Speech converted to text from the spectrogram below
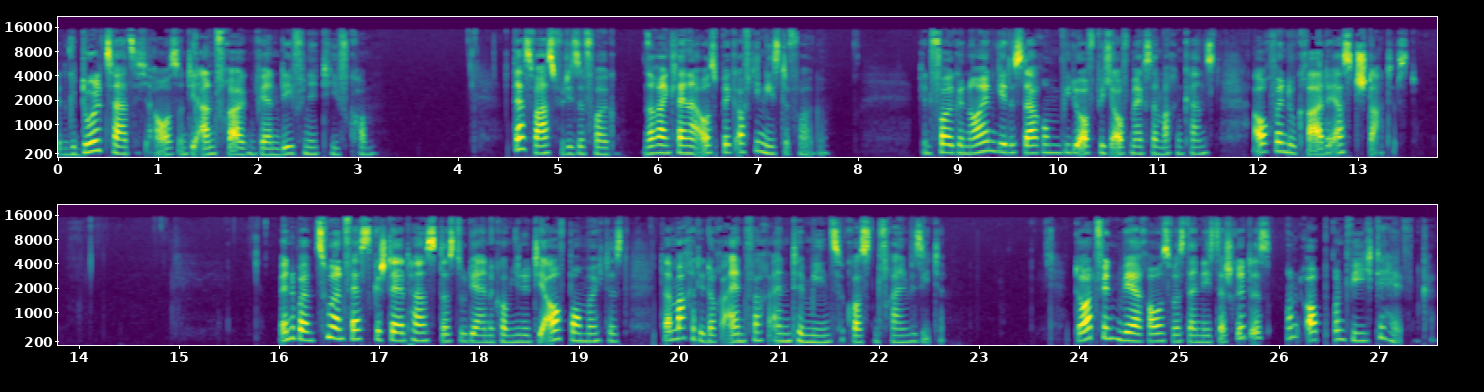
Denn Geduld zahlt sich aus und die Anfragen werden definitiv kommen. Das war's für diese Folge. Noch ein kleiner Ausblick auf die nächste Folge. In Folge 9 geht es darum, wie du auf mich aufmerksam machen kannst, auch wenn du gerade erst startest. Wenn du beim Zuhören festgestellt hast, dass du dir eine Community aufbauen möchtest, dann mache dir doch einfach einen Termin zur kostenfreien Visite. Dort finden wir heraus, was dein nächster Schritt ist und ob und wie ich dir helfen kann.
